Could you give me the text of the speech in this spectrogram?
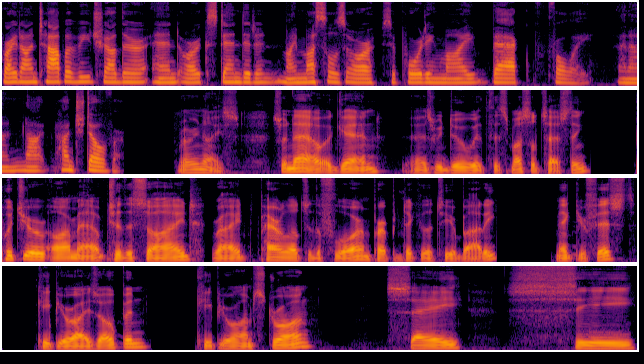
right on top of each other and are extended, and my muscles are supporting my back fully, and I'm not hunched over. Very nice. So now, again, as we do with this muscle testing, put your arm out to the side, right, parallel to the floor and perpendicular to your body. Make your fist Keep your eyes open. Keep your arms strong. Say, see,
